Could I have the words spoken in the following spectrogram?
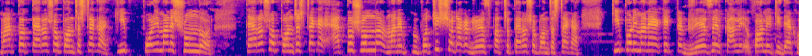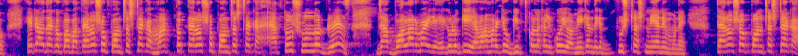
মাত্র তেরোশো পঞ্চাশ টাকা, কি পরিমাণে সুন্দর। তেরোশো পঞ্চাশ টাকা। এত সুন্দর মানে পঁচিশশো টাকা ড্রেস পাচ্ছ, তেরোশো পঞ্চাশ টাকা। কি পরিমাণে এক একটা ড্রেসের কোয়ালিটি দেখো। এটাও দেখো পাবা তেরোশো পঞ্চাশ টাকা, মাত্র তেরোশো পঞ্চাশ টাকা। এত সুন্দর ড্রেস যা বলার বাইরে, এগুলো কি আমার কেউ গিফট করলে খালি কই আমি এখান থেকে টুসটাস নিয়ে নিই মনে? তেরোশো পঞ্চাশ টাকা।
